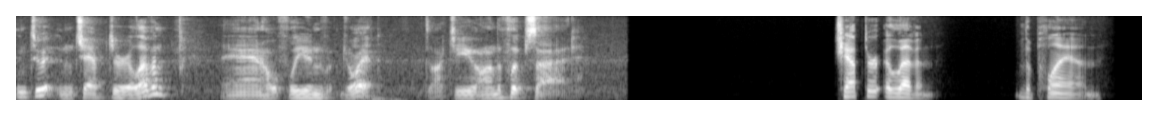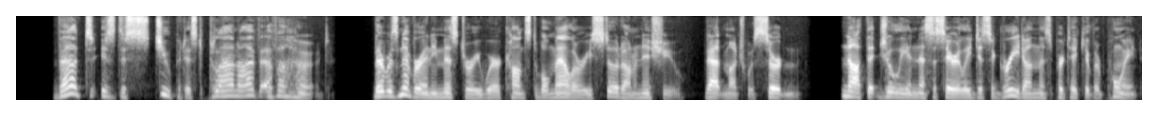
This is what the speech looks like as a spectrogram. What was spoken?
into it in chapter 11, and hopefully you enjoy it. Talk to you on the flip side. Chapter 11 The Plan. That is the stupidest plan I've ever heard. There was never any mystery where Constable Mallory stood on an issue, that much was certain. Not that Julian necessarily disagreed on this particular point,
